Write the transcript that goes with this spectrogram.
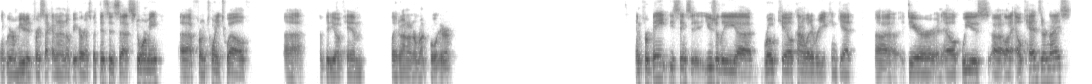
think we were muted for a second. I don't know if you heard us, but this is uh, Stormy uh, from 2012, uh, a video of him playing around on a run pole here. And for bait, these things uh, usually uh, roadkill, kind of whatever you can get, uh, deer and elk. We use uh, a lot of elk heads are nice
